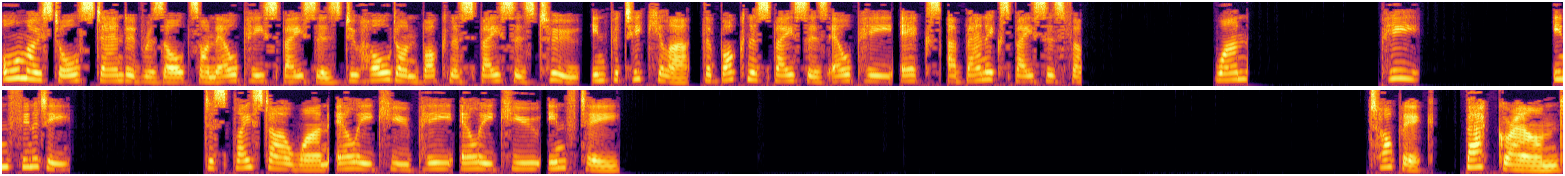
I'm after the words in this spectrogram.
Almost all standard results on LP spaces do hold on Bochner spaces too. In particular, the Bochner spaces LP X are Banach spaces for 1 p infinity display style 1 leq p leq inf t topic background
